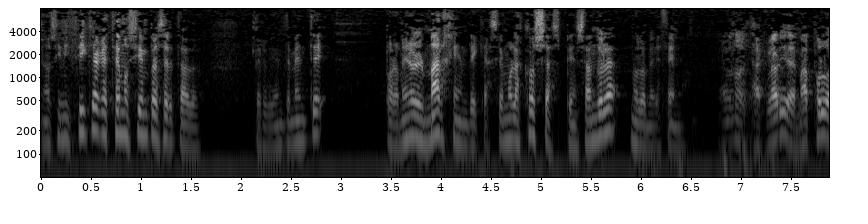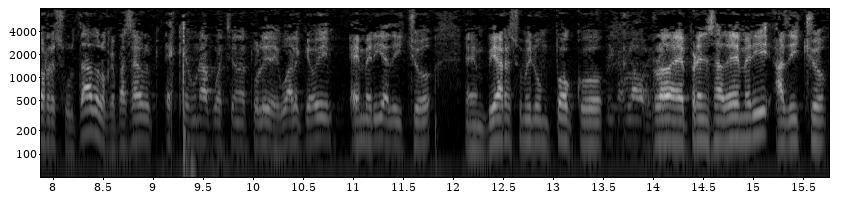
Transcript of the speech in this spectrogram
No significa que estemos siempre acertados, pero evidentemente, por lo menos el margen de que hacemos las cosas pensándolas, nos lo merecemos. No, no, está claro y además por los resultados. Lo que pasa es que es una cuestión de actualidad. Igual que hoy Emery ha dicho, eh, voy a resumir un poco rueda de prensa de Emery, ha dicho,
